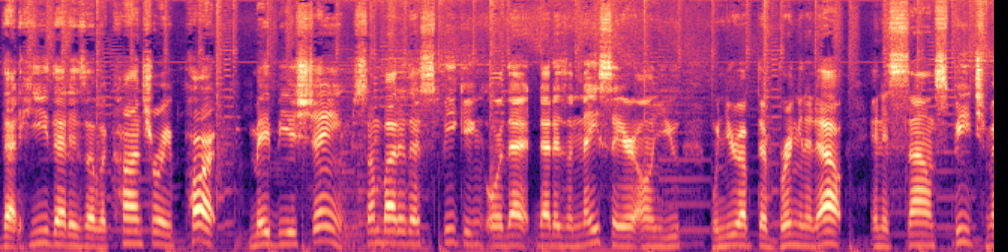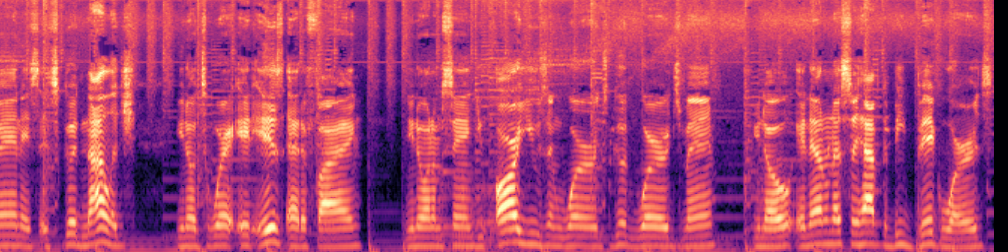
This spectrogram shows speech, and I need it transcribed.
That he that is of a contrary part may be ashamed. Somebody that's speaking or that that is a naysayer on you when you're up there bringing it out and it's sound speech, man. It's it's good knowledge, you know, to where it is edifying. You know what I'm saying? You are using words, good words, man. You know, and they don't necessarily have to be big words.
